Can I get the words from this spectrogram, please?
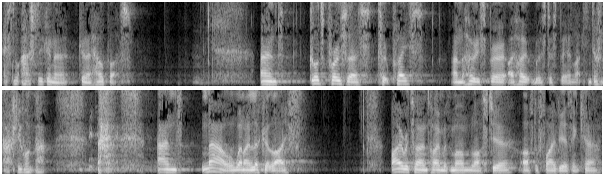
it's not actually gonna, gonna help us. And God's process took place, and the Holy Spirit, I hope, was just being like, He doesn't actually want that. and now, when I look at life, I returned home with mum last year after five years in care.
